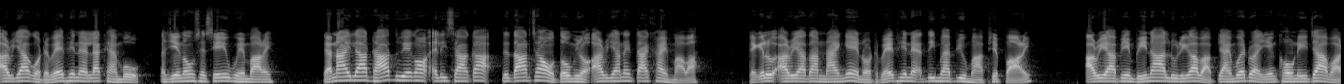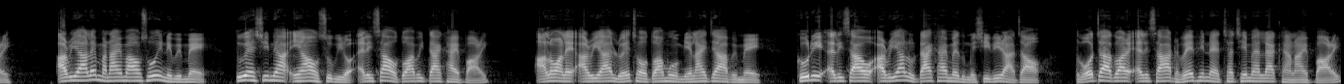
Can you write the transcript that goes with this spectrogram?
အာရီယာကိုတပည့်ဖြစ်နဲ့လက်ခံဖို့အရင်ဆုံးစစ်ဆေးဝင်ပါတယ်။ဒန်နိုင်လာဓာသူရဲကောင်အယ်လီဆာကတစ်သားချောင်းကိုသုံးပြီးတော့အာရီယာနဲ့တိုက်ခိုက်မှာပါ။ တကယ်လို့အာရီယာသာနိုင်ခဲ့ရင်တော့တပည့်ဖြစ်နဲ့အတိမတ်ပြုမှာဖြစ်ပါတယ်။အာရီယာပြင်ဘေးနာလူတွေကပါပြိုင်ပွဲအတွက်ရင်ခုန်နေကြပါတယ်။အာရီယာလည်းမနိုင်ပါဘူးဆိုရင်နေပေမဲ့သူ့ရဲ့ရှိမြအင်အားကိုစုပြီးတော့အယ်လီဆာကိုသွားပြီးတိုက်ခိုက်ပါတယ်။အားလုံးကလည်းအာရီယာလွဲချော်သွားမှုမြင်လိုက်ကြပေမဲ့ကူဒီအယ်လီဆာကိုအာရီယာလိုတိုက်ခိုက်မဲ့သူမရှိသေးတာကြောင့်သဘောကျသွားတဲ့အယ်လီဆာကတပည့်ဖြစ်နဲ့ချက်ချင်းပဲလက်ခံလိုက်ပါတယ်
